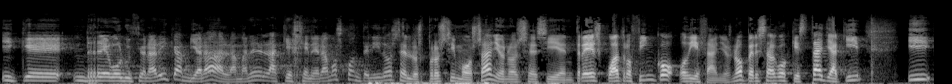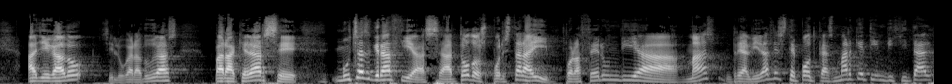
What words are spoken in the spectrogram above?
y que revolucionará y cambiará la manera en la que generamos contenidos en los próximos años. No sé si en 3, 4, 5 o 10 años, ¿no? Pero es algo que está ya aquí y ha llegado, sin lugar a dudas, para quedarse. Muchas gracias a todos por estar ahí, por hacer un día más realidad este podcast Marketing Digital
